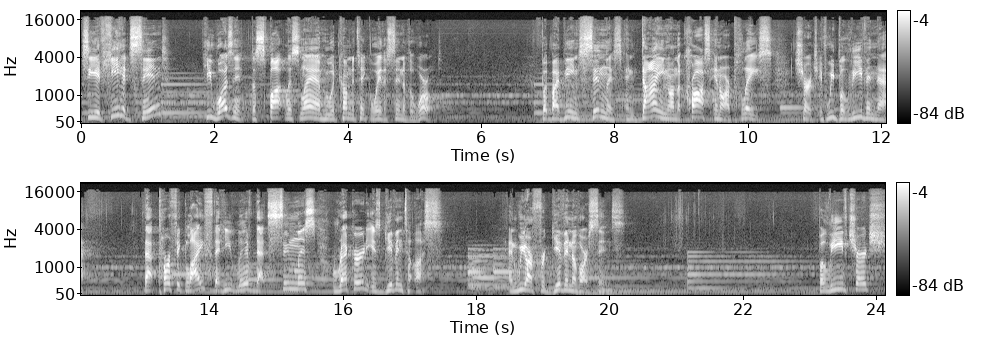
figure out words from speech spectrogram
See, if he had sinned, he wasn't the spotless lamb who would come to take away the sin of the world. But by being sinless and dying on the cross in our place, church, if we believe in that, that perfect life that he lived, that sinless record is given to us and we are forgiven of our sins. Believe, church,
